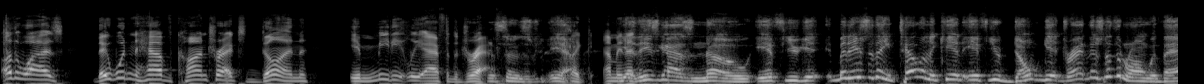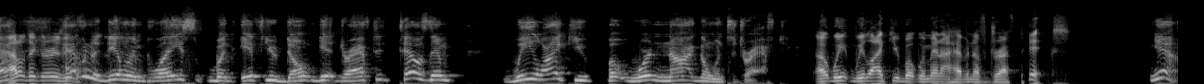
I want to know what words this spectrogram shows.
Otherwise, they wouldn't have contracts done immediately after the draft. As soon as yeah, like I mean, yeah, these guys know if you get. But here's the thing: telling a kid if you don't get drafted, there's nothing wrong with that. I don't think there is having either. a deal in place. But if you don't get drafted, tells them we like you, but we're not going to draft you. Uh, we we like you, but we may not have enough draft picks. Yeah.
